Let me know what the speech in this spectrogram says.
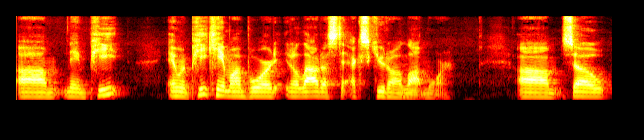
um, named Pete. And when Pete came on board, it allowed us to execute on a lot more. Um, so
